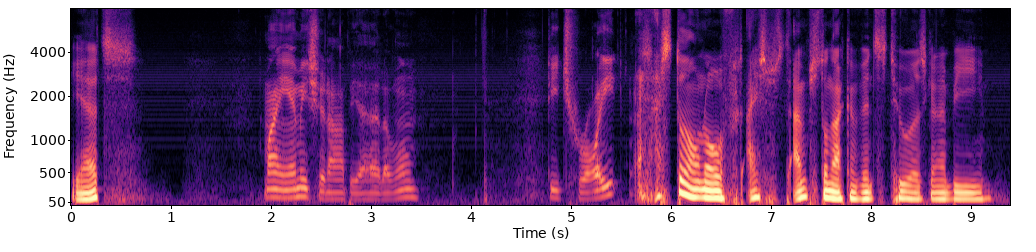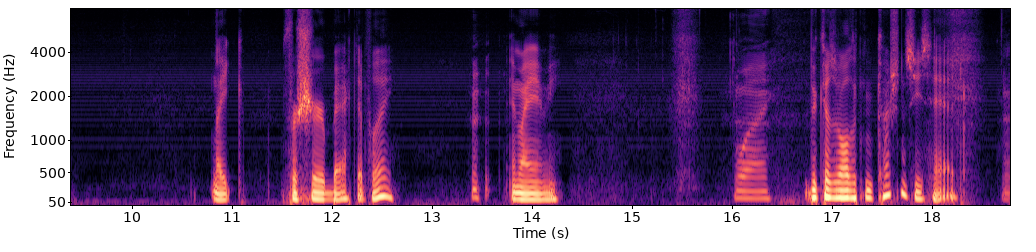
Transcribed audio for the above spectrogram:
it's. Miami should not be ahead of them. Detroit, I still don't know if I. I'm still not convinced Tua is gonna be. Like, for sure back to play. in Miami why? because of all the concussions he's had. No.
